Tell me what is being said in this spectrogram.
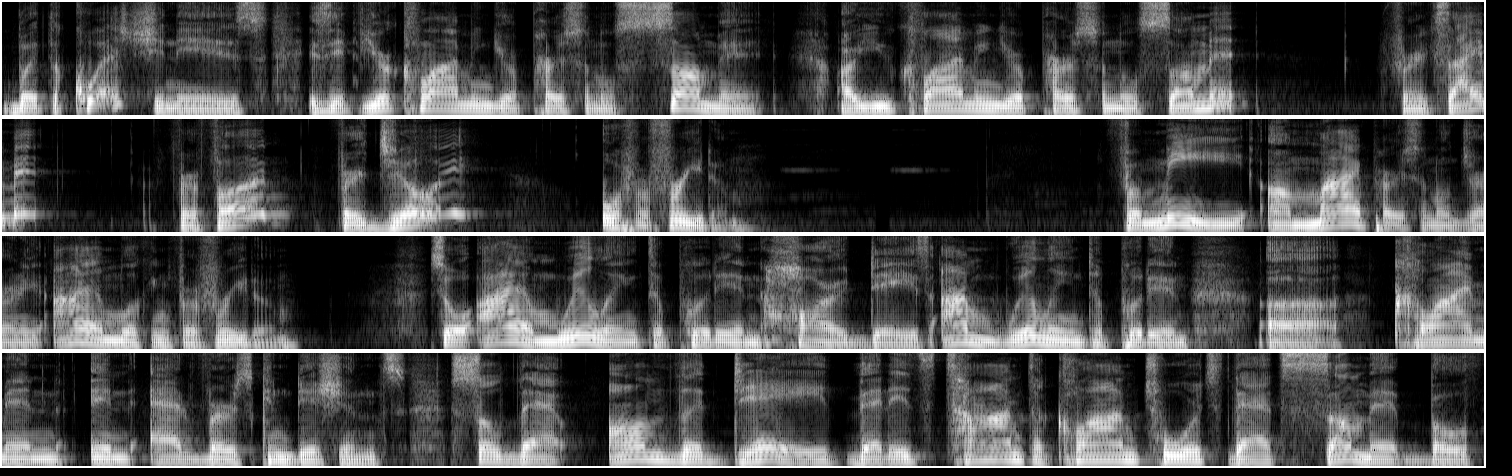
But the question is, is if you're climbing your personal summit, are you climbing your personal summit for excitement, for fun, for joy, or for freedom? For me, on my personal journey, I am looking for freedom. So I am willing to put in hard days. I'm willing to put in uh, climbing in adverse conditions so that on the day that it's time to climb towards that summit, both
